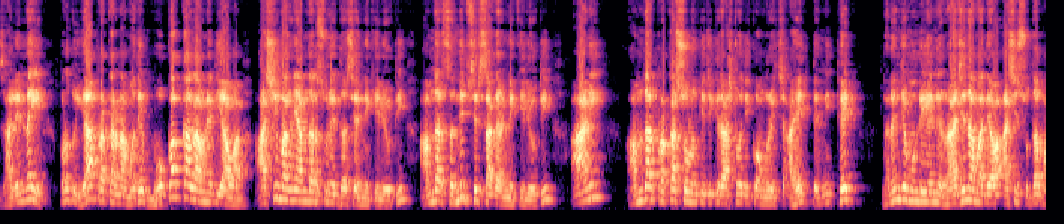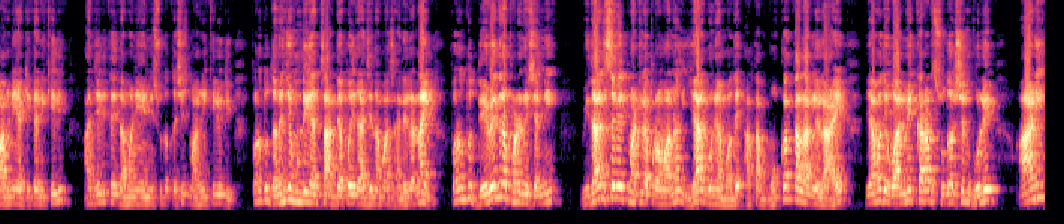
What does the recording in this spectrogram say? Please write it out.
झालेली नाहीये. परंतु या प्रकरणामध्ये मोकाक्का लावण्यात यावा अशी मागणी आमदार सुरेश धस यांनी केली होती. आमदार संदीप क्षीरसागर यांनी केली होती. आणि आमदार प्रकाश सोळंकी जे की राष्ट्रवादी काँग्रेसचे आहेत त्यांनी थेट धनंजय मुंडे यांनी राजीनामा द्यावा अशी सुद्धा मागणी या ठिकाणी केली. अंजलीताई दमानी यांनी सुद्धा तशीच मागणी केली होती. परंतु धनंजय मुंडे यांचा अद्यापही राजीनामा झालेला नाही. परंतु देवेंद्र फडणवीस यांनी विधानसभेत म्हटल्याप्रमाणे या गुन्ह्यामध्ये आता मोकक्का लागलेला आहे? यामध्ये वाल्मिक कराड सुदर्शन घुले आणि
